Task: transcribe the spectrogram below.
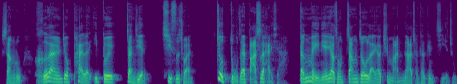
商路。嗯、荷兰人就派了一堆战舰、缉私船，就堵在巴士海峡。等每年要从漳州来要去马尼拉船，他给你截住，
